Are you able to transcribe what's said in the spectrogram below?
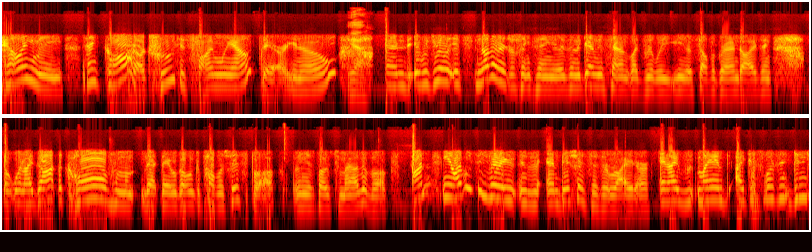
telling me, thank God our truth is finally out there, you know? Yeah. And it was really, it's another interesting thing is, and again, this sounds like really, you know, self-aggrandizing, but when I got the call from that they were going to publish this book, as opposed to my other books, I'm, you know, I wasn't very ambitious as a writer, and I, my, I just wasn't, didn't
